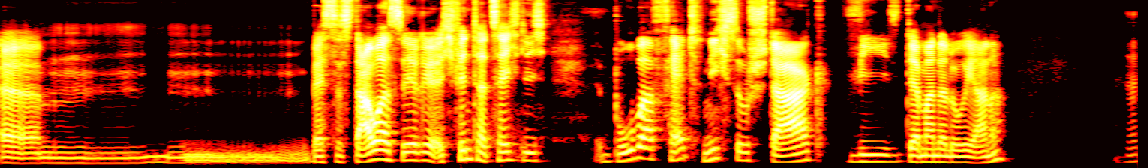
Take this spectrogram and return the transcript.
Ähm, beste Star Wars-Serie. Ich finde tatsächlich Boba Fett nicht so stark wie der Mandalorianer. Mhm.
